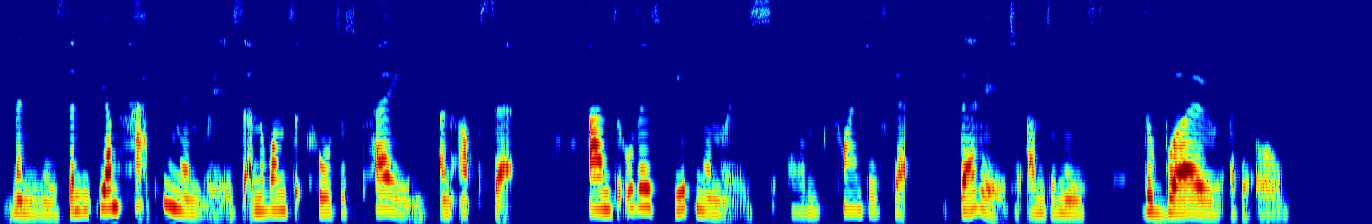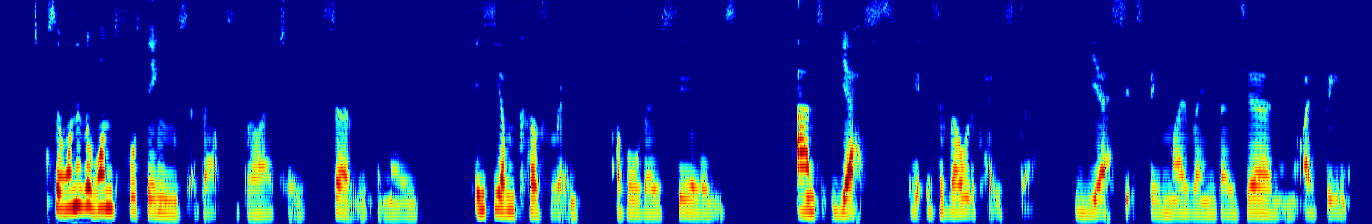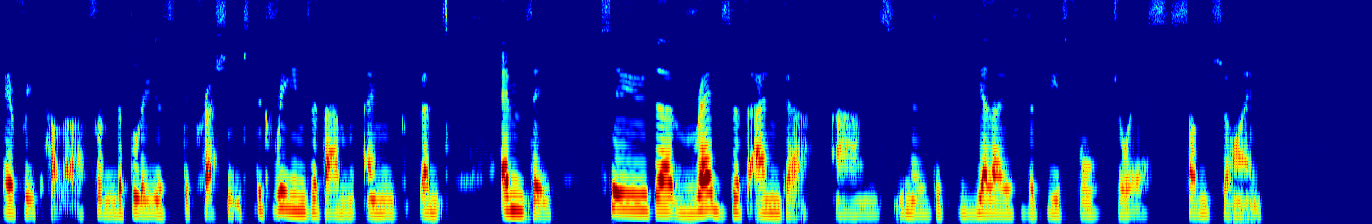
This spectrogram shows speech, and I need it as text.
memories, the, the unhappy memories, and the ones that cause us pain and upset. And all those good memories um, kind of get buried underneath the woe of it all. So, one of the wonderful things about sobriety, certainly for me, is the uncovering of all those feelings. And yes, it is a roller coaster. Yes, it's been my rainbow journey. I've been every colour from the blues of depression to the greens of am- um, envy to the reds of anger and, you know, the, the yellows of the beautiful, joyous sunshine.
